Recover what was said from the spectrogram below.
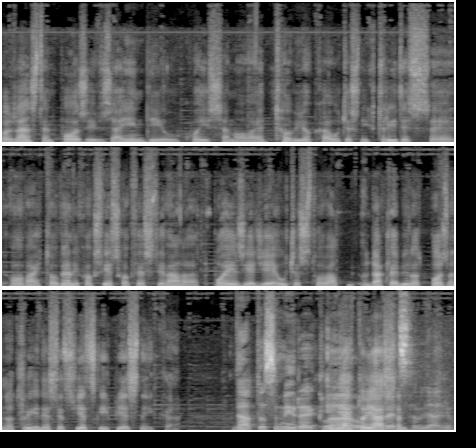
božanstven poziv za Indiju koji sam ovaj dobio kao učesnik 30 ovaj tog velikog svjetskog festivala poezije gdje je učestvovalo dakle je bilo pozvano 30 svjetskih pjesnika. Da, to sam i rekla I eto, u ja sam- predstavljanju.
